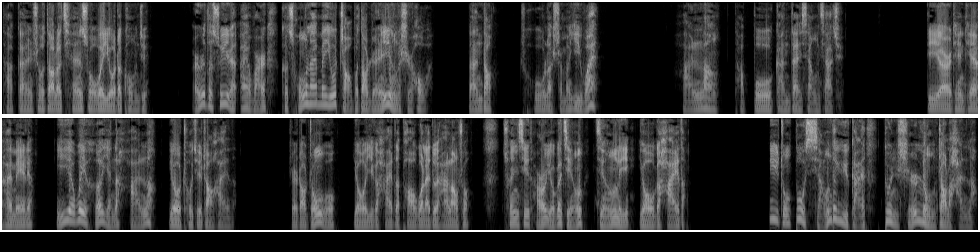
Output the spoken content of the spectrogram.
他感受到了前所未有的恐惧。儿子虽然爱玩，可从来没有找不到人影的时候啊！难道出了什么意外？韩浪他不敢再想下去。第二天天还没亮，一夜未合眼的韩浪又出去找孩子。直到中午，有一个孩子跑过来对韩浪说：“村西头有个井，井里有个孩子。”一种不祥的预感顿时笼罩了韩浪。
